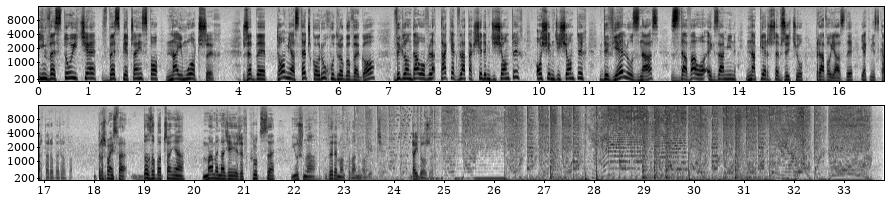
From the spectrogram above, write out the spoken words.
inwestujcie w bezpieczeństwo najmłodszych, żeby to miasteczko ruchu drogowego wyglądało tak jak w latach 70., 80., gdy wielu z nas zdawało egzamin na pierwsze w życiu prawo jazdy, jakim jest karta rowerowa. Proszę Państwa, do zobaczenia. Mamy nadzieję, że wkrótce już na wyremontowanym obiekcie. Daj Boże.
